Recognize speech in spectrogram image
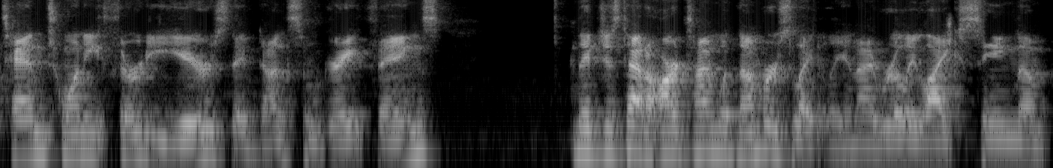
10 20 30 years they've done some great things they've just had a hard time with numbers lately and i really like seeing them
